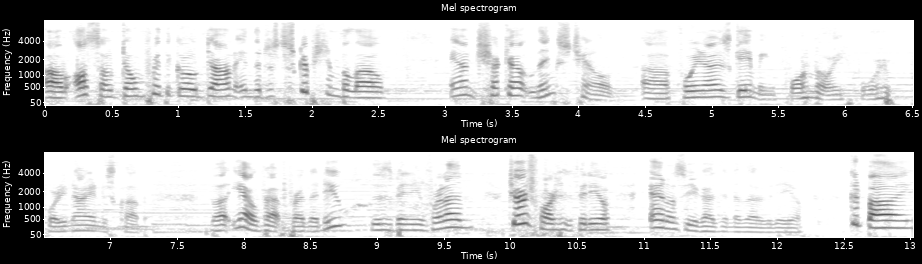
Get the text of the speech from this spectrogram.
Um, also, don't forget to go down in the description below and check out Link's channel, uh, 49ers Gaming, formerly for 49ers Club. But yeah, without further ado, this has been E49. Cheers for watching this video, and I'll see you guys in another video. Goodbye!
